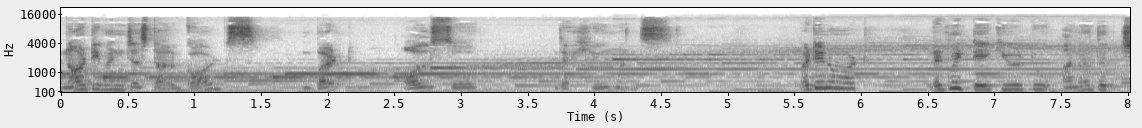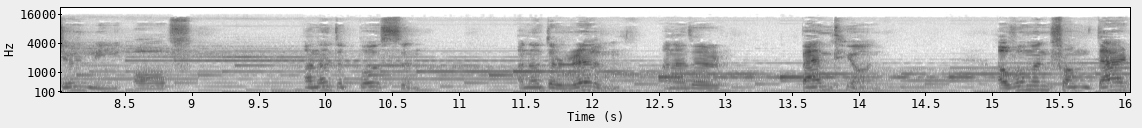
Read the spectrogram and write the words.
Not even just our gods, but also the humans. But you know what? Let me take you to another journey of another person, another realm, another pantheon. A woman from that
